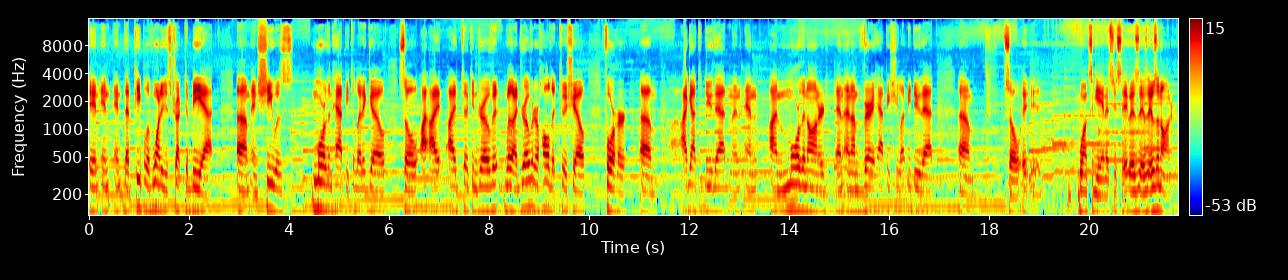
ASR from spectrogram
and, and, and that people have wanted his truck to be at. Um, and she was more than happy to let it go. So I, I, I, took and drove it, whether I drove it or hauled it to a show for her. Um, I got to do that, and, and, I'm more than honored, and, and, I'm very happy she let me do that. Um, so it, it, once again, it's just it was, it was an honor.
